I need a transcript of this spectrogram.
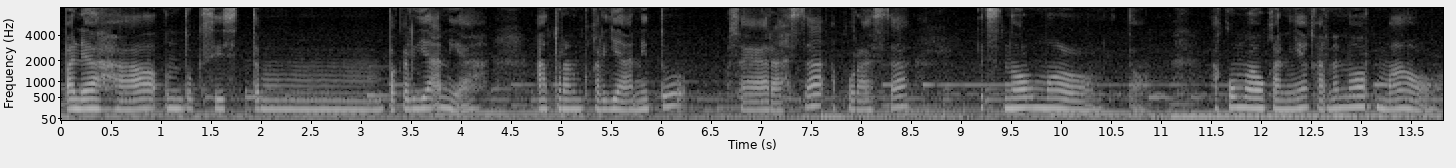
Padahal untuk sistem pekerjaan ya, aturan pekerjaan itu saya rasa, aku rasa it's normal gitu. Aku melakukannya karena normal.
